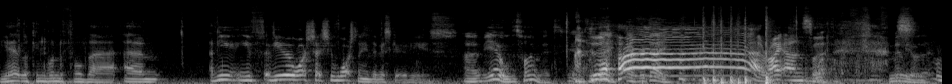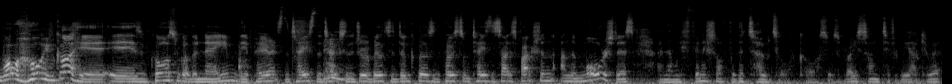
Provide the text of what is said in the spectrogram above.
Yeah, looking wonderful there. Um, have you you've, have you ever watched actually watched any of the biscuit reviews? Um, yeah, all the time. It's yeah, every day. every day. Right answer. Familiar with it. What, what we've got here is, of course, we've got the name, the appearance, the taste, the texture, the durability, the dunkability, the post taste, the satisfaction, and the moorishness, and then we finish off with the total, of course. So it's very scientifically accurate.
